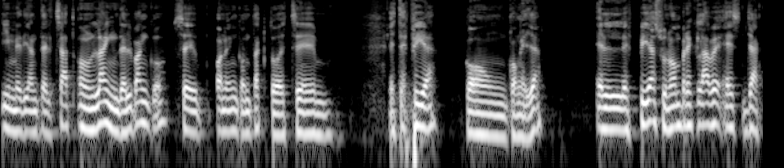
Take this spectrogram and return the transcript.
y mediante el chat online del banco se pone en contacto este, este espía con, con ella. El espía, su nombre clave es Jack.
